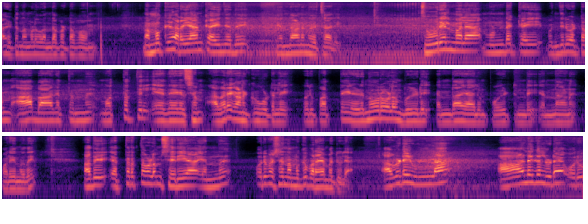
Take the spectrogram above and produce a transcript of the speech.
ആയിട്ട് നമ്മൾ ബന്ധപ്പെട്ടപ്പം നമുക്ക് അറിയാൻ കഴിഞ്ഞത് എന്താണെന്ന് വെച്ചാൽ ചൂരൽമല മുണ്ടക്കൈ പുഞ്ചിരിവട്ടം ആ ഭാഗത്തുനിന്ന് മൊത്തത്തിൽ ഏകദേശം അവരെ കണക്ക് കൂട്ടൽ ഒരു പത്ത് എഴുന്നൂറോളം വീട് എന്തായാലും പോയിട്ടുണ്ട് എന്നാണ് പറയുന്നത്. അത് എത്രത്തോളം ശരിയാ എന്ന് ഒരു പക്ഷേ നമുക്ക് പറയാൻ പറ്റില്ല അവിടെയുള്ള ആളുകളുടെ ഒരു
